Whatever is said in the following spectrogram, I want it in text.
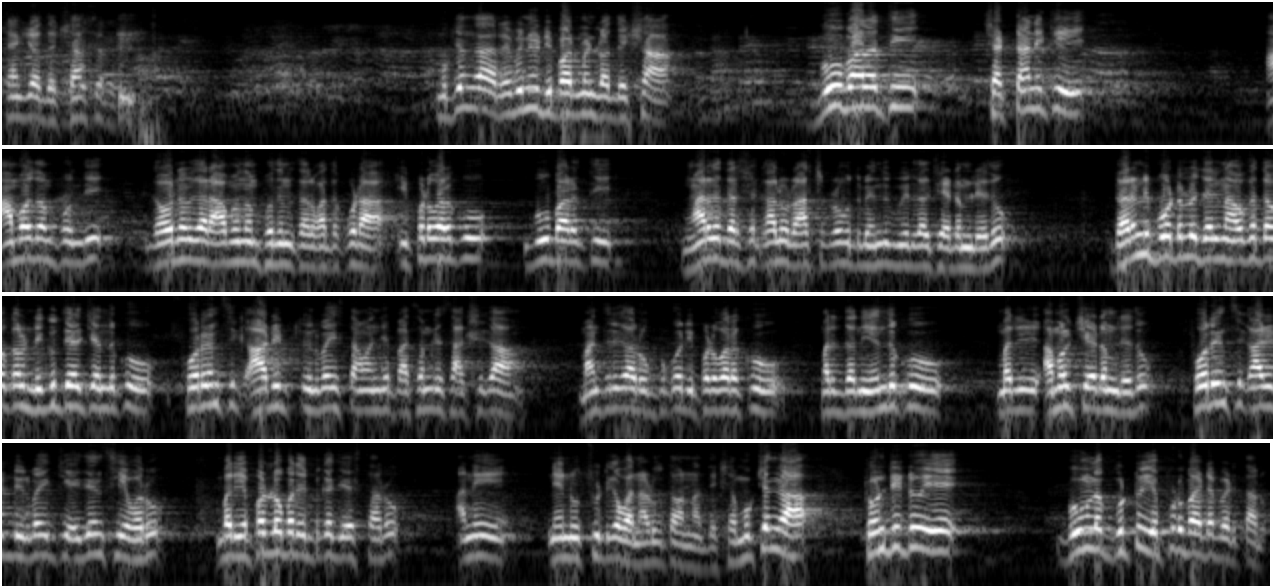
Thank you అధ్యక్ష ముఖ్యంగా revenue డిపార్ట్మెంట్లో అధ్యక్ష భూభారతి చట్టానికి ఆమోదం పొంది గవర్నర్ గారు ఆమోదం పొందిన తర్వాత కూడా ఇప్పటి వరకు భూభారతి మార్గదర్శకాలు రాష్ట్ర ప్రభుత్వం ఎందుకు విడుదల చేయడం లేదు. ధరణి పోర్టల్లో జరిగిన అవకతవకలు నిగ్గు తేల్చేందుకు ఫోరెన్సిక్ ఆడిట్ నిర్వహిస్తామని చెప్పి అసెంబ్లీ సాక్షిగా మంత్రి గారు ఒప్పుకొని ఇప్పటి వరకు మరి దాన్ని ఎందుకు మరి అమలు చేయడం లేదు. ఫోరెన్సిక్ ఆడిట్ నిర్వహించే ఏజెన్సీ ఎవరు? మరి ఎప్పటిలోపల ఎంపిక చేస్తారు? అని నేను సూటిగా వారిని అడుగుతా ఉన్నా అధ్యక్ష. ముఖ్యంగా ట్వంటీ టూ ఏ భూముల గుట్టు ఎప్పుడు బయట పెడతారు?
